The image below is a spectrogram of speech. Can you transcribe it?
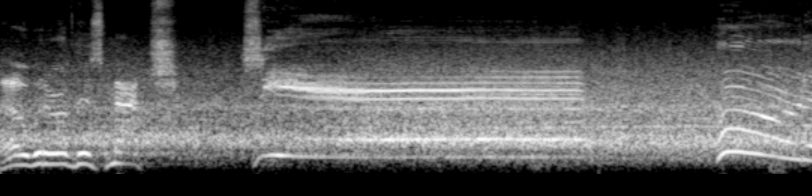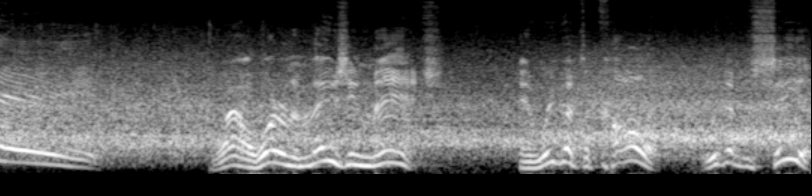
The winner of this match, Jeff Hardy! Wow, what an amazing match. And we got to call it. We got to see it.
